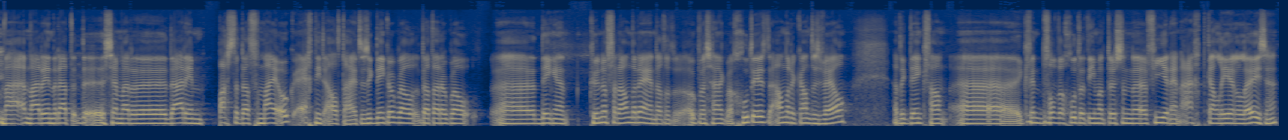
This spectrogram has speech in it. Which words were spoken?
maar, maar inderdaad, de, zeg maar, eh, daarin paste dat voor mij ook echt niet altijd. Dus ik denk ook wel dat daar ook wel eh, dingen kunnen veranderen en dat het ook waarschijnlijk wel goed is. De andere kant is wel dat ik denk van, eh, ik vind het bijvoorbeeld wel goed dat iemand tussen eh, vier en acht kan leren lezen.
